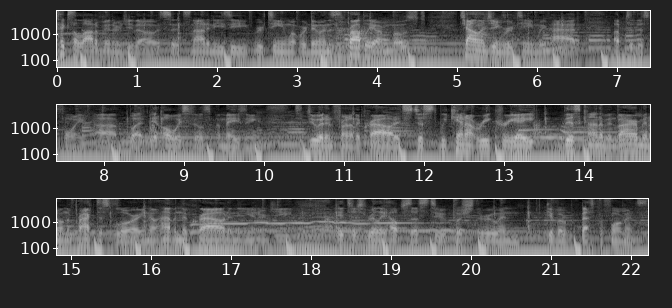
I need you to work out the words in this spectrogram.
takes a lot of energy though. It's it's not an easy routine what we're doing. This is probably our most challenging routine we've had up to this point. Uh, but it always feels amazing to do it in front of the crowd. It's just we cannot recreate this kind of environment on the practice floor. You know, having the crowd and the energy, it just really helps us to push through and give a best performance.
